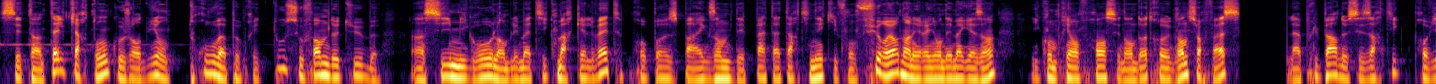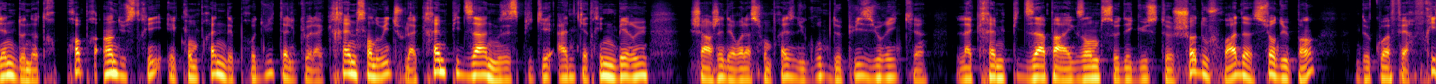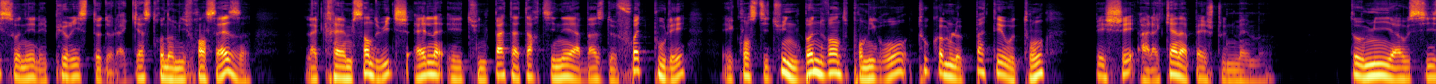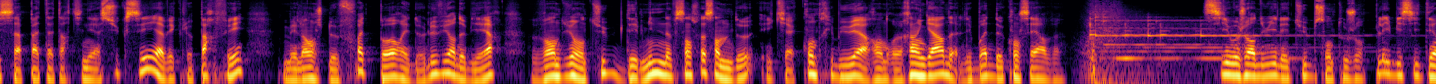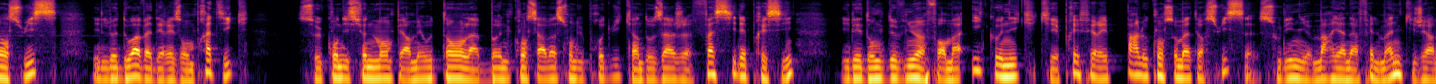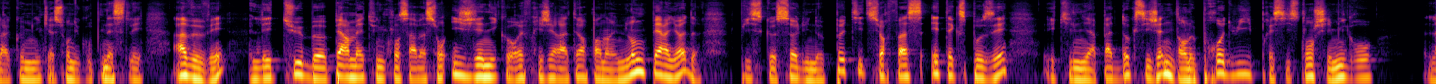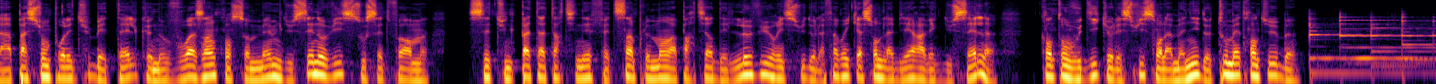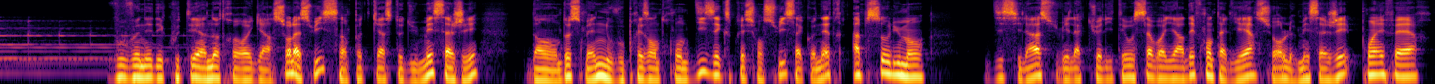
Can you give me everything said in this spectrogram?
C'est un tel carton qu'aujourd'hui on trouve à peu près tout sous forme de tube. Ainsi, Migros, l'emblématique marque Helvet, propose par exemple des pâtes à tartiner qui font fureur dans les rayons des magasins, y compris en France et dans d'autres grandes surfaces. La plupart de ces articles proviennent de notre propre industrie et comprennent des produits tels que la crème sandwich ou la crème pizza, nous expliquait Anne-Catherine Berru, chargée des relations presse du groupe depuis Zurich. La crème pizza, par exemple, se déguste chaude ou froide sur du pain, de quoi faire frissonner les puristes de la gastronomie française. La crème sandwich, elle, est une pâte à tartiner à base de foie de poulet et constitue une bonne vente pour Migros, tout comme le pâté au thon, pêché à la canne à pêche tout de même. Tommy a aussi sa pâte à tartiner à succès avec le parfait, mélange de foie de porc et de levure de bière, vendu en tube dès 1962 et qui a contribué à rendre ringardes les boîtes de conserve. Si aujourd'hui les tubes sont toujours plébiscités en Suisse, ils le doivent à des raisons pratiques. Ce conditionnement permet autant la bonne conservation du produit qu'un dosage facile et précis, il est donc devenu un format iconique qui est préféré par le consommateur suisse, souligne Mariana Fellman qui gère la communication du groupe Nestlé à Vevey. Les tubes permettent une conservation hygiénique au réfrigérateur pendant une longue période puisque seule une petite surface est exposée et qu'il n'y a pas d'oxygène dans le produit, précise-t-on chez Migros. La passion pour les tubes est telle que nos voisins consomment même du Cénovis sous cette forme. C'est une pâte à tartiner faite simplement à partir des levures issues de la fabrication de la bière avec du sel, quand on vous dit que les Suisses ont la manie de tout mettre en tube. Vous venez d'écouter un autre regard sur la Suisse, un podcast du Messager. Dans deux semaines, nous vous présenterons 10 expressions suisses à connaître absolument. D'ici là, suivez l'actualité au Savoyard des frontalières sur lemessager.fr.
